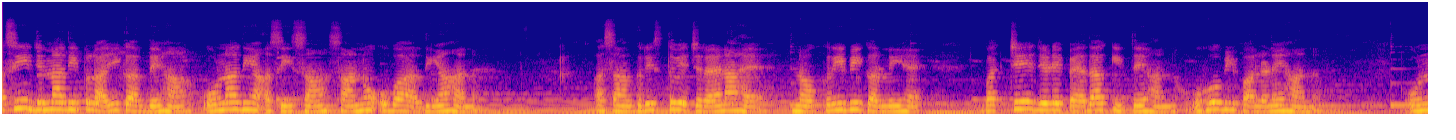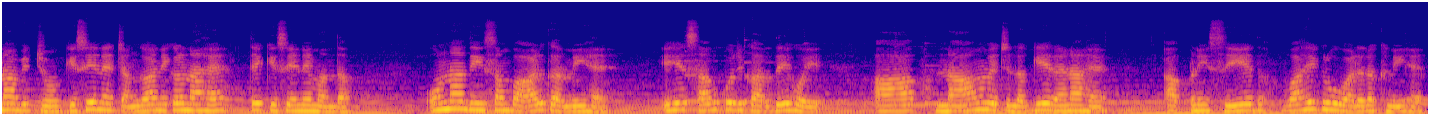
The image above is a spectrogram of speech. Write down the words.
ਅਸੀਂ ਜਿਨ੍ਹਾਂ ਦੀ ਭਲਾਈ ਕਰਦੇ ਹਾਂ, ਉਹਨਾਂ ਦੀਆਂ ਅਸੀਸਾਂ ਸਾਨੂੰ ਉਭਾਰਦੀਆਂ ਹਨ। ਅਸਾਂ ਗ੍ਰਸਤ ਵਿੱਚ ਰਹਿਣਾ ਹੈ, ਨੌਕਰੀ ਵੀ ਕਰਨੀ ਹੈ ਬੱਚੇ ਜਿਹੜੇ ਪੈਦਾ ਕੀਤੇ ਹਨ, ਉਹ ਵੀ ਪਾਲਣੇ ਹਨ। ਉਹਨਾਂ ਵਿੱਚੋਂ ਕਿਸੇ ਨੇ ਚੰਗਾ ਨਿਕਲਣਾ ਹੈ ਤੇ ਕਿਸੇ ਨੇ ਮੰਦਾ। ਉਹਨਾਂ ਦੀ ਸੰਭਾਲ ਕਰਨੀ ਹੈ। ਇਹ ਸਭ ਕੁਝ ਕਰਦੇ ਹੋਏ ਆਪ ਨਾਮ ਵਿੱਚ ਲੱਗੇ ਰਹਿਣਾ ਹੈ। ਆਪਣੀ ਸੇਧ ਵਾਹਿਗੁਰੂ ਵੱਲ ਰੱਖਣੀ ਹੈ।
